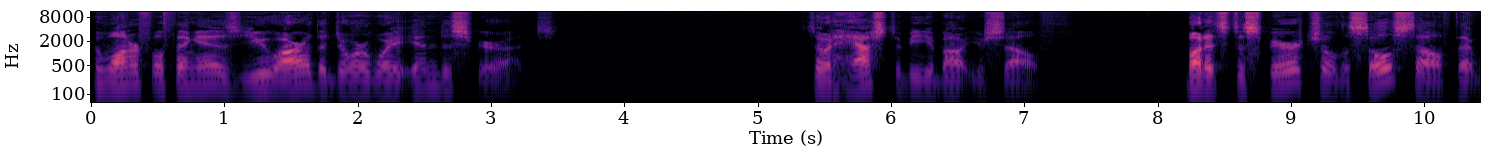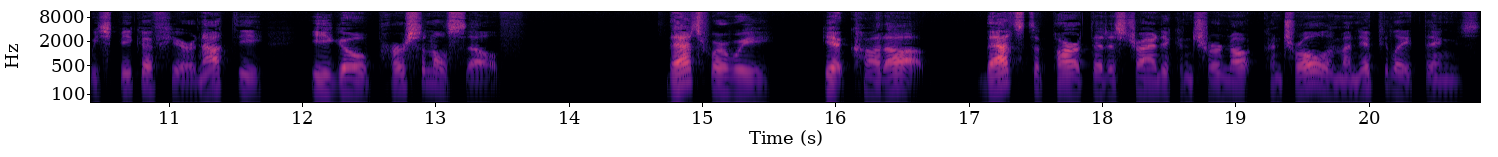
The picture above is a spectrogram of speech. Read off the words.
The wonderful thing is, you are the doorway into spirit. So it has to be about yourself. But it's the spiritual, the soul self that we speak of here, not the ego personal self. That's where we get caught up. That's the part that is trying to control, control and manipulate things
